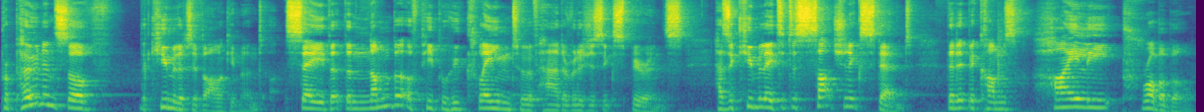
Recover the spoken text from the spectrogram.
Proponents of the cumulative argument say that the number of people who claim to have had a religious experience has accumulated to such an extent that it becomes highly probable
